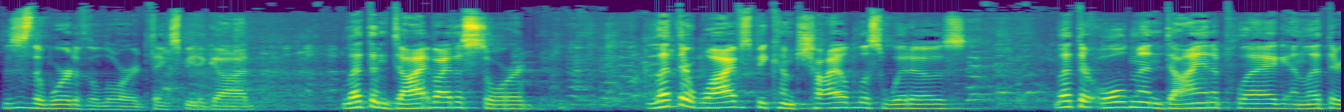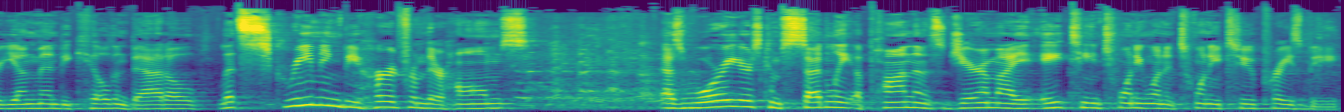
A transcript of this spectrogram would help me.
This is the word of the Lord. Thanks be to God. Let them die by the sword. Let their wives become childless widows. Let their old men die in a plague, and let their young men be killed in battle. Let screaming be heard from their homes as warriors come suddenly upon them. It's Jeremiah 18, 21, and 22. Praise be.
